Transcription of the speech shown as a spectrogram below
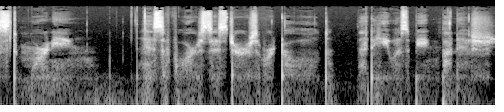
next morning, his four sisters were told that he was being punished.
